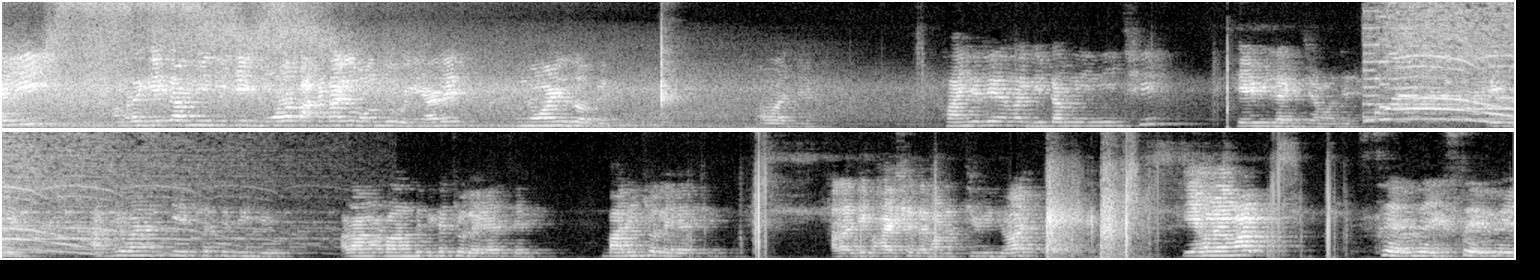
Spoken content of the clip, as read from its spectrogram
ফাইনালি আমরা গেটআপ নিয়ে নিচে মরা পাখাটাকে বন্ধ করি আরে নয়েজ হবে। আওয়াজে ফাইনালি আমরা গেটআপ নিয়ে নিয়েছি হেভি লাগছে আমাদের। এই যে, আজকে বানাচ্ছি এর সাথে ভিডিও আর আমার বান্ধবীটা চলে গেছে, বাড়ি চলে গেছে। আর আজকে ভাইয়ের সাথে বানাচ্ছি ভিডিও আর এ হবে আমার ছেলে ছেলে।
